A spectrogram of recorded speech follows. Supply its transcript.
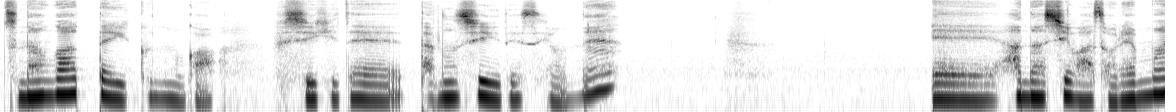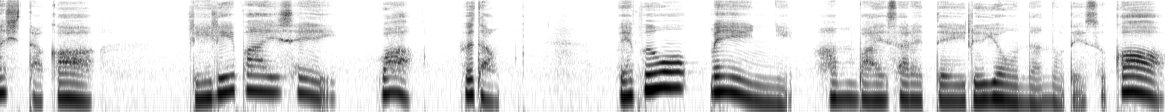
つながっていくのが不思議で楽しいですよね。えー、話はそれましたがリリバイセイ。は普段ウェブをメインに販売されているようなのですが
